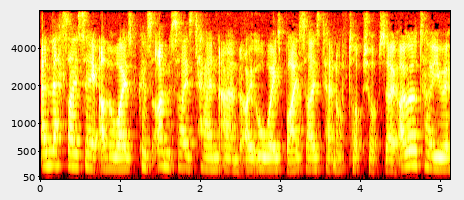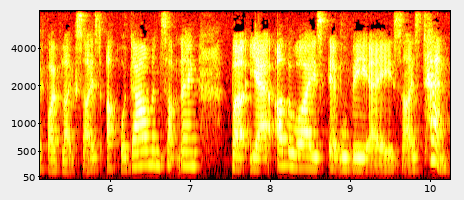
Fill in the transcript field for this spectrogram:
unless I say otherwise because I'm a size 10 and I always buy size 10 off Topshop so I will tell you if I've like sized up or down and something but yeah otherwise it will be a size 10.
